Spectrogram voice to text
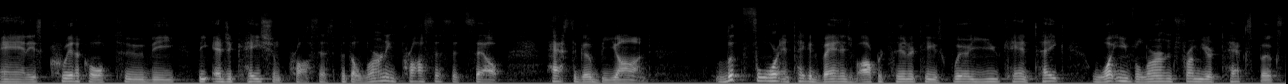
and is critical to the, the education process, but the learning process itself has to go beyond. Look for and take advantage of opportunities where you can take what you've learned from your textbooks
